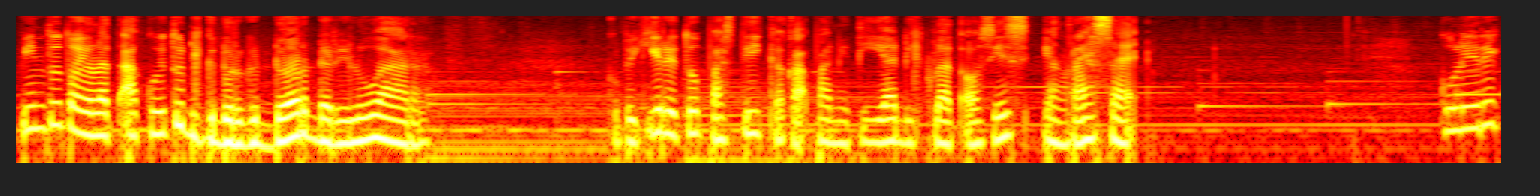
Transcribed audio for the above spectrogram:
pintu toilet aku itu digedor-gedor dari luar. Kupikir itu pasti kakak panitia di klat OSIS yang rese. Kulirik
